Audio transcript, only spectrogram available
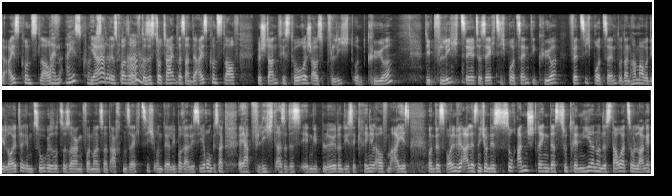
Der Eiskunstlauf... Beim Eiskunstlauf? Ja, ist, pass ah. auf, das ist total interessant. Der Eiskunstlauf bestand historisch aus Pflicht und Kür. Die Pflicht zählte 60 Prozent, die Kür 40 Prozent. Und dann haben aber die Leute im Zuge sozusagen von 1968 und der Liberalisierung gesagt, ja, Pflicht, also das ist irgendwie blöd und diese Kringel auf dem Eis und das wollen wir alles nicht und es ist so anstrengend, das zu trainieren und es dauert so lange,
